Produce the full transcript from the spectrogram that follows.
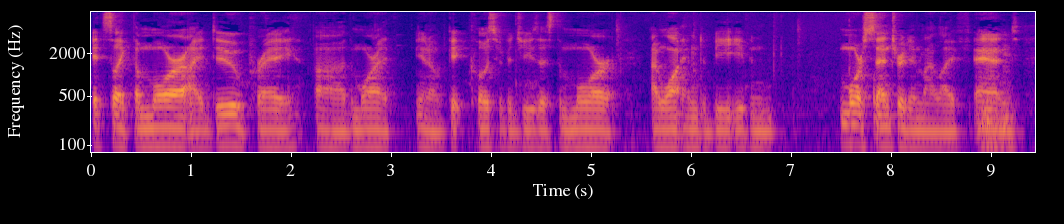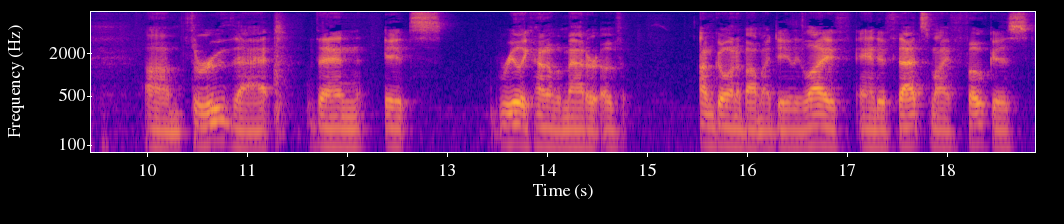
it's like the more I do pray, uh, the more I you know get closer to Jesus, the more I want Him to be even more centered in my life, and um, through that, then it's really kind of a matter of I'm going about my daily life, and if that's my focus,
